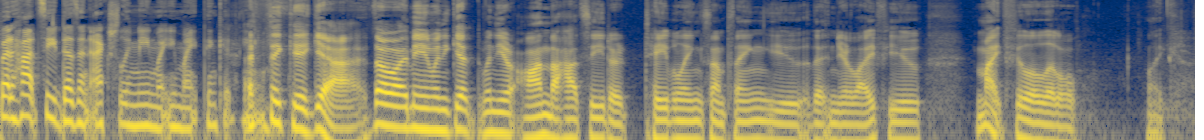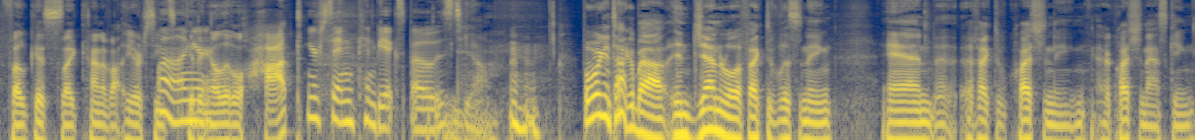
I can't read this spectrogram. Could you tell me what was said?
But hot seat doesn't actually mean what you might think it I think uh, yeah. Though I mean, when you get when you're on the hot seat or tabling something you that in your life, you might feel a little like focus, like kind of uh, your seat's Well, getting you're- a little hot. Your sin can be exposed. Yeah. But we're going to talk about, in general, effective listening and uh, effective questioning or question asking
